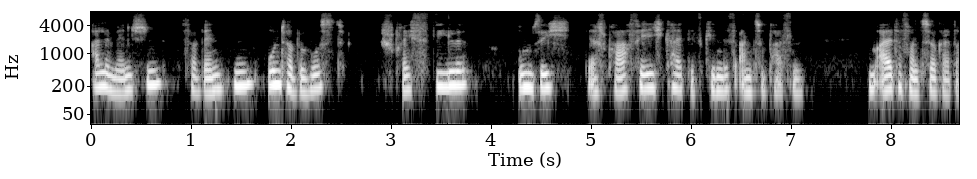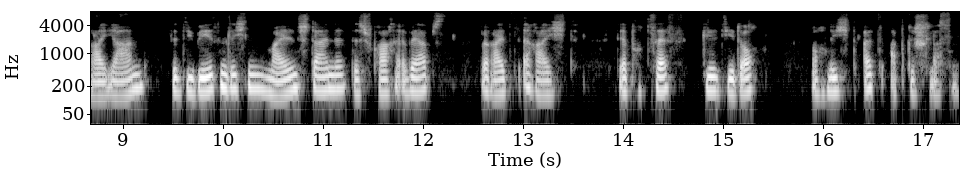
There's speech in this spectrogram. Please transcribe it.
Alle Menschen verwenden unterbewusst Sprechstile, um sich der Sprachfähigkeit des Kindes anzupassen. Im Alter von circa drei Jahren sind die wesentlichen Meilensteine des Spracherwerbs bereits erreicht. Der Prozess gilt jedoch noch nicht als abgeschlossen.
